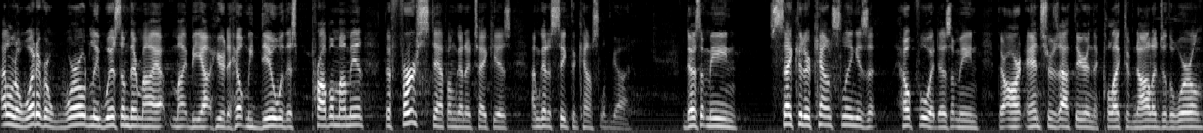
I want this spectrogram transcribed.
I don't know, whatever worldly wisdom there might, might be out here to help me deal with this problem I'm in, the first step I'm going to take is I'm going to seek the counsel of God. It doesn't mean secular counseling isn't helpful. It doesn't mean there aren't answers out there in the collective knowledge of the world.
